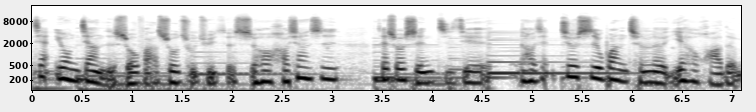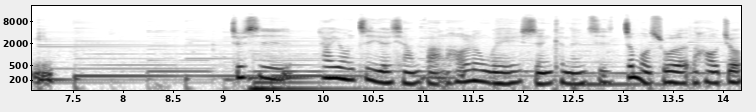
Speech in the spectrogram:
这样用这样子说法说出去的时候，好像是在说神直接，好像就是忘成了耶和华的名，就是他用自己的想法，然后认为神可能是这么说了，然后就。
